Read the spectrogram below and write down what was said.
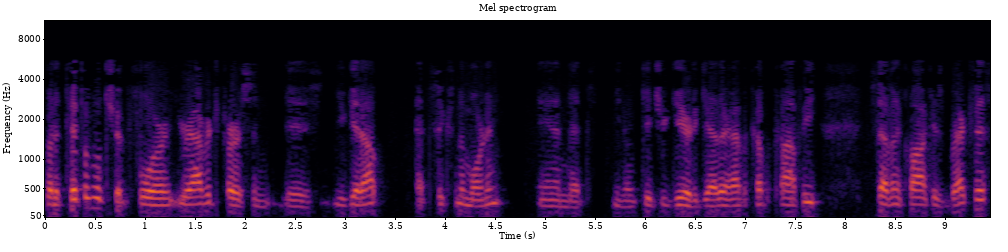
But a typical trip for your average person is you get up at six in the morning, and that's, you know, get your gear together, have a cup of coffee. Seven o'clock is breakfast,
